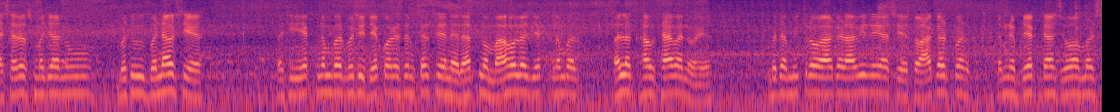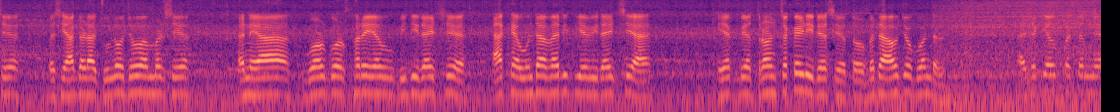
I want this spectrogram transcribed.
આ સરસ મજાનું બધું બનાવશે. પછી એક નંબર બધી ડેકોરેશન કરશે અને રાતનો માહોલ જ એક નંબર અલગ હાવ થવાનો છે. બધા મિત્રો આગળ આવી રહ્યા છે તો આગળ પણ તમને બ્રેક ડાન્સ જોવા મળશે, પછી આગળ આ ઝૂલો જોવા મળશે અને આ ગોળ ગોળ ફરે એવું બીજી રાઈડ છે. આખે ઊંધા વારીતી એવી રાઈડ છે. આ એક બે ત્રણ ચકડી રહેશે તો બધા આવજો ગોંડલ. આ જગ્યા ઉપર તમને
